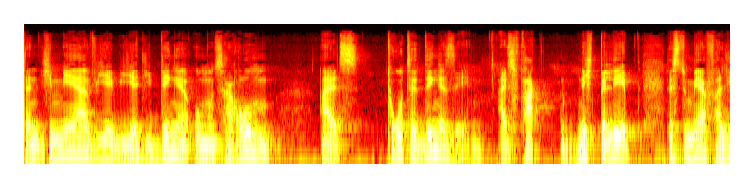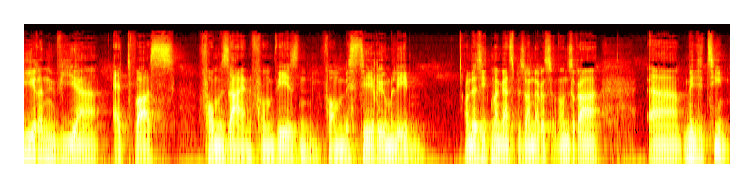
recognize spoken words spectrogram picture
Denn je mehr wir, wir die Dinge um uns herum als tote Dinge sehen, als Fakten, Fakten nicht belebt, desto mehr verlieren wir etwas vom Sein, vom Wesen, vom Mysterium Leben. Und da sieht man ganz Besonderes in unserer äh, Medizin.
